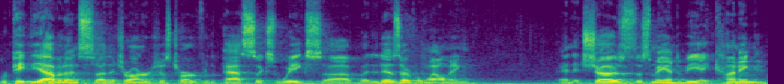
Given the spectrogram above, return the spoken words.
repeat the evidence uh, that Your Honor just heard for the past six weeks, uh, but it is overwhelming, and it shows this man to be a cunning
